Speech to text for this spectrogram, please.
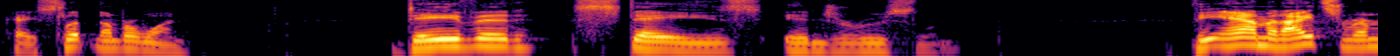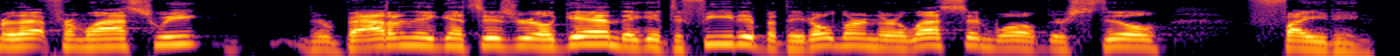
okay, slip number one. David stays in Jerusalem. The Ammonites, remember that from last week? They're battling against Israel again. They get defeated, but they don't learn their lesson. Well, they're still fighting.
